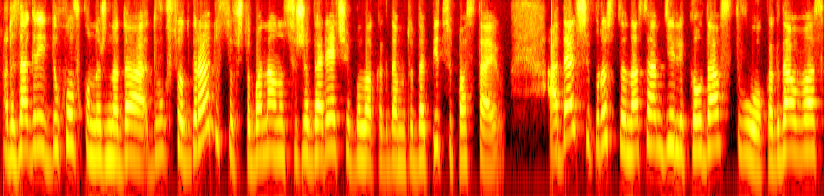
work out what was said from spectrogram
Разогреть духовку нужно до 200 градусов, чтобы она у нас уже горячая была, когда мы туда пиццу поставим. А дальше просто на самом деле колдовство, когда у вас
